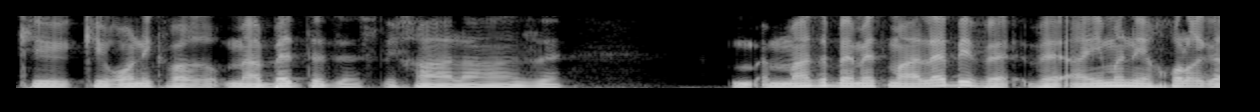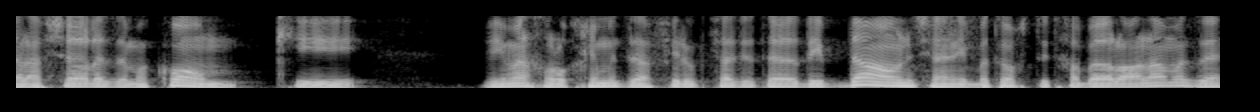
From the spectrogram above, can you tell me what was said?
כי, כי רוני כבר מאבדת את זה, סליחה על הזה. מה זה באמת מעלה בי, ו- והאם אני יכול רגע לאפשר לזה מקום? כי, ואם אנחנו לוקחים את זה אפילו קצת יותר deep down, שאני בטוח שתתחבר לעולם הזה,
